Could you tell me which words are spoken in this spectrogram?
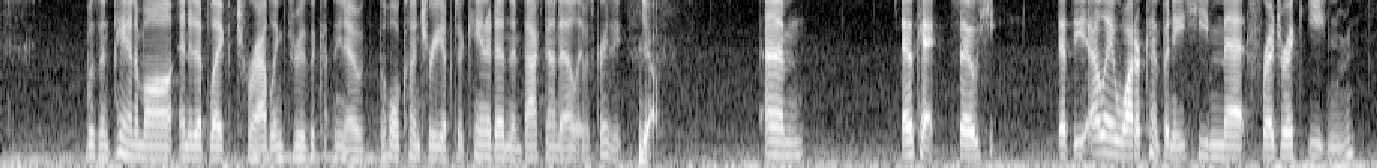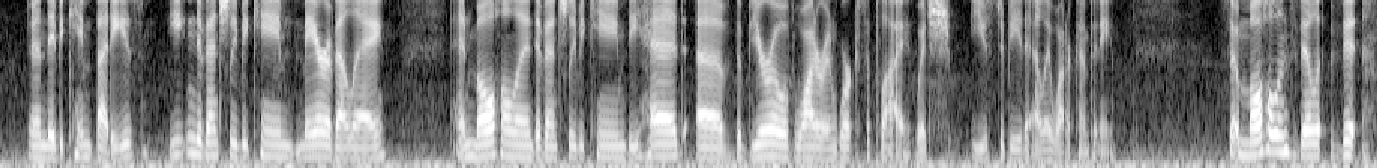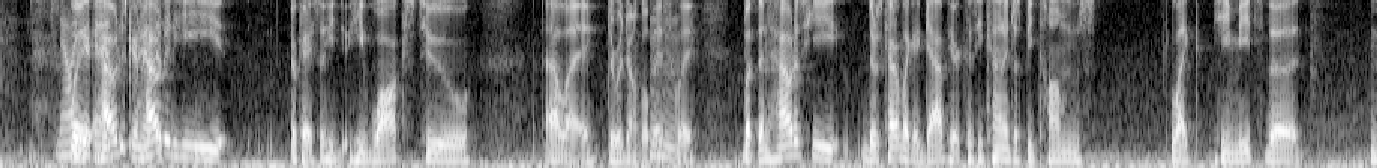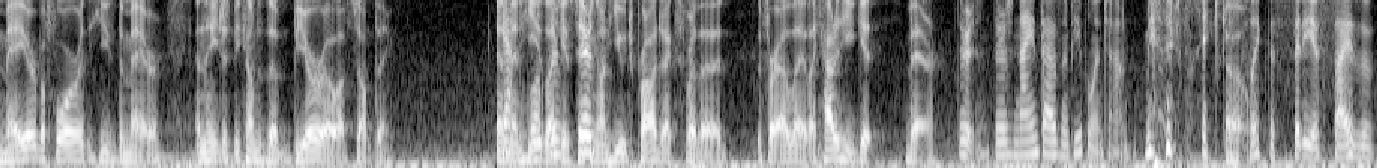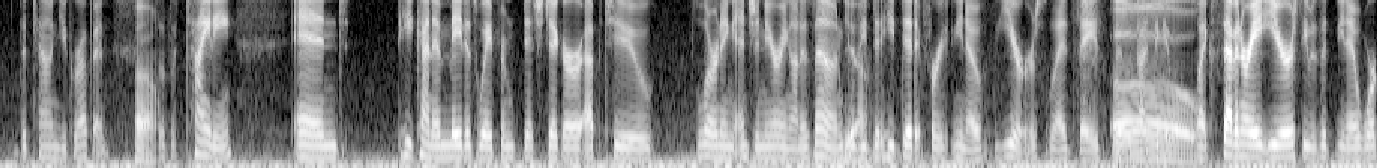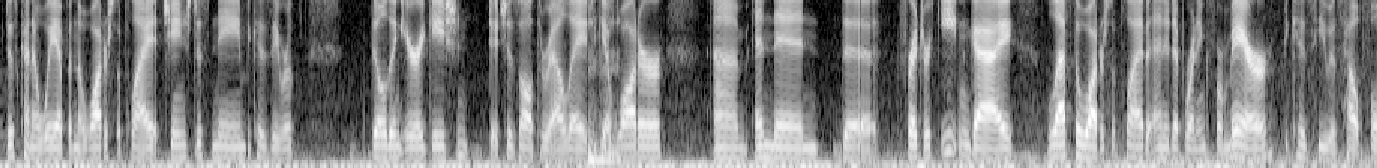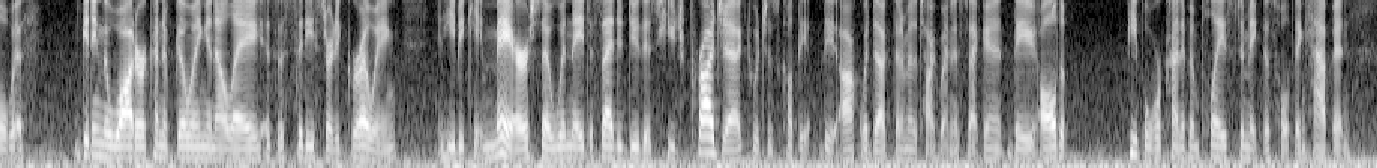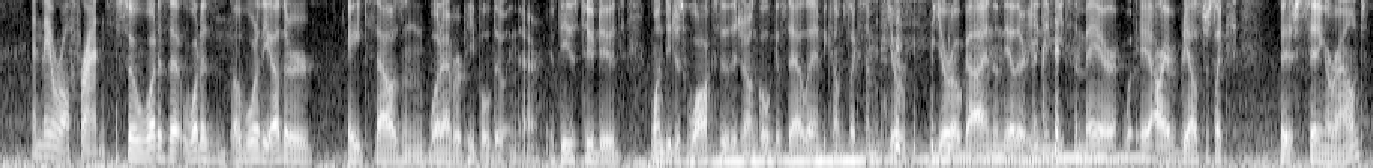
was in Panama, ended up like traveling through the you know the whole country up to Canada and then back down to LA. It was crazy. yeah. Um, okay, so he, at the LA Water Company, he met Frederick Eaton, and they became buddies. Eaton eventually became mayor of LA, and Mulholland eventually became the head of the Bureau of Water and Work Supply, which used to be the LA Water Company. So Mulholland's vill- vi- now you're gonna how did scream at how did he? Okay, so he he walks to L.A. through a Mm-hmm. jungle, basically. But then how does he? There's kind of like a gap here because he kind of just becomes like he meets the mayor before he's the mayor, and then he just becomes the bureau of something. And Yeah, then he well, like is taking on huge projects for the for L.A. Like how did he get there? There, there's 9,000 people in town. I mean, there's like, Oh. it's like the city of size of the town you grew up in. Oh. So it's tiny. And he kind of made his way from ditch digger up to learning engineering on his own because he did he did it for you know years I'd say. So I think it, Oh. like seven or eight years he was you know worked his kind of way up in the water supply. It changed his name because they were building irrigation ditches all through LA to get water. Um, and then the Frederick Eaton guy left the water supply but ended up running for mayor because he was helpful with getting the water kind of going in LA as the city started growing and he became mayor. So when they decided to do this huge project, which is called the, the aqueduct that I'm going to talk about in a second, they all the people were kind of in place to make this whole thing happen and they were all friends. So what is that? What is uh, what are the other eight thousand whatever people doing there? If these two dudes, one dude just walks through the jungle, gets to LA, and becomes like some bureau, guy, and then the other he, meets the mayor. wh- Are everybody else just like just sitting around?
